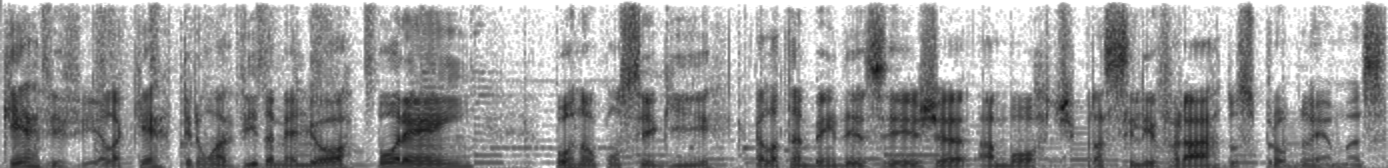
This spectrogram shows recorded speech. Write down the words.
quer viver, ela quer ter uma vida melhor, porém por não conseguir, ela também deseja a morte para se livrar dos problemas.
